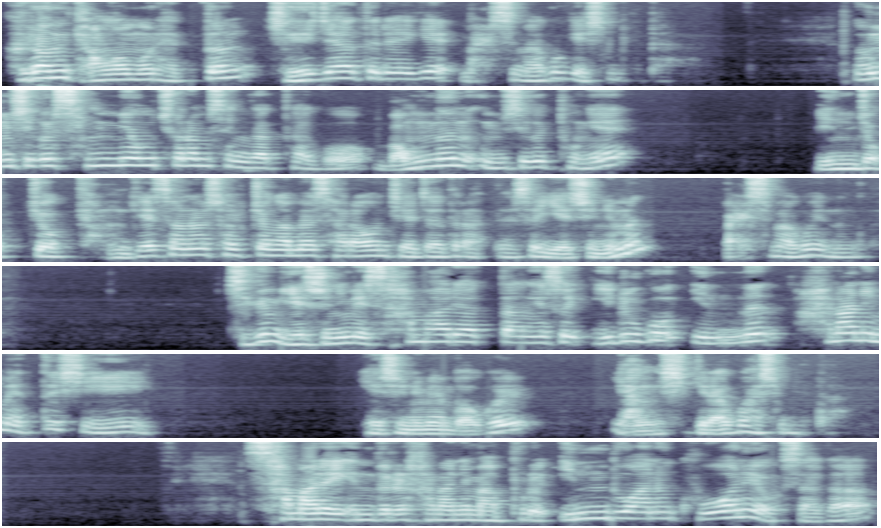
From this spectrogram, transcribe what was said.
그런 경험을 했던 제자들에게 말씀하고 계십니다. 음식을 생명처럼 생각하고 먹는 음식을 통해 민족적 경계선을 설정하며 살아온 제자들 앞에서 예수님은 말씀하고 있는 거예요. 지금 예수님이 사마리아 땅에서 이루고 있는 하나님의 뜻이 예수님의 먹을 양식이라고 하십니다. 사마리아인들을 하나님 앞으로 인도하는 구원의 역사가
